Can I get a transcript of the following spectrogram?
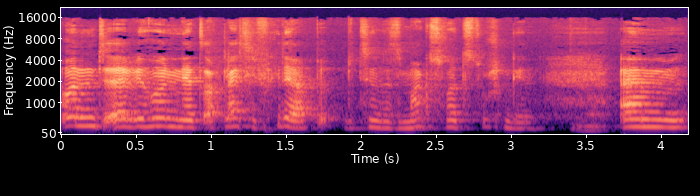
Und äh, wir holen jetzt auch gleich die Frieda ab, beziehungsweise Markus wollte duschen gehen. Ähm,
